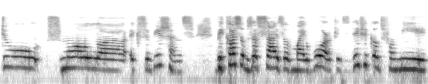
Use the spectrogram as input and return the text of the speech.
do small uh, exhibitions because of the size of my work it's difficult for me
